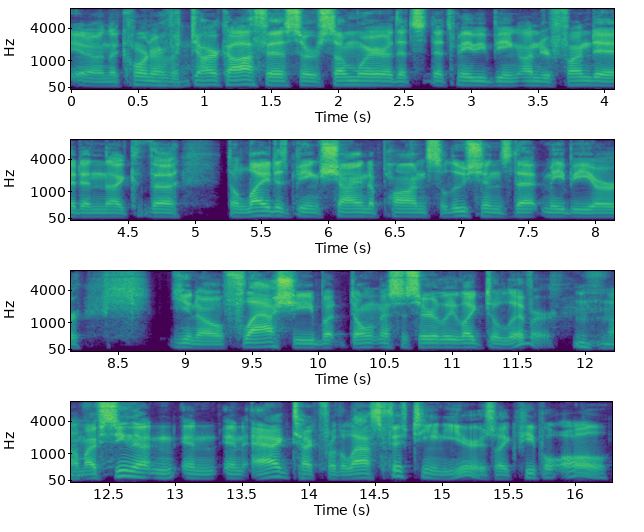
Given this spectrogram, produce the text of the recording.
you know, in the corner of a dark office or somewhere that's that's maybe being underfunded, and like the the light is being shined upon solutions that maybe are, you know, flashy but don't necessarily like deliver. Mhm. Um, I've seen that in, in in ag tech for the last 15 years. Like people, oh,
